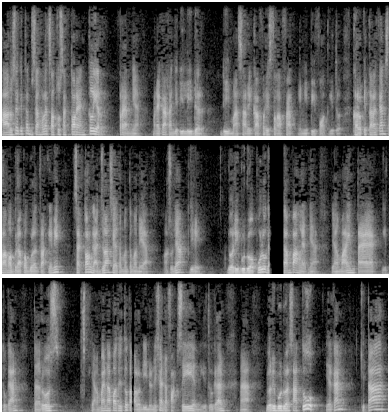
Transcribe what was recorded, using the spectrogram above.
harusnya kita bisa ngeliat satu sektor yang clear trennya mereka akan jadi leader di masa recovery setelah Fed ini pivot gitu. Kalau kita lihat kan selama berapa bulan terakhir ini sektor nggak jelas ya teman-teman ya. Maksudnya gini, 2020 gampang liatnya, yang main tech gitu kan, terus yang main apa itu kalau di Indonesia ada vaksin gitu kan. Nah, 2021 ya kan kita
